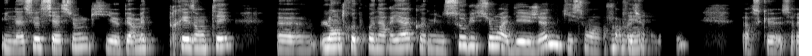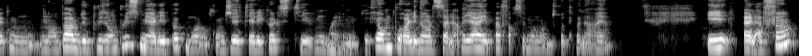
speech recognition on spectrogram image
une association qui euh, permet de présenter euh, l'entrepreneuriat comme une solution à des jeunes qui sont en formation. Parce que c'est vrai qu'on en parle de plus en plus, mais à l'époque, moi, quand j'étais à l'école, c'était on, se forme pour aller dans le salariat et pas forcément dans l'entrepreneuriat. Et à la fin,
